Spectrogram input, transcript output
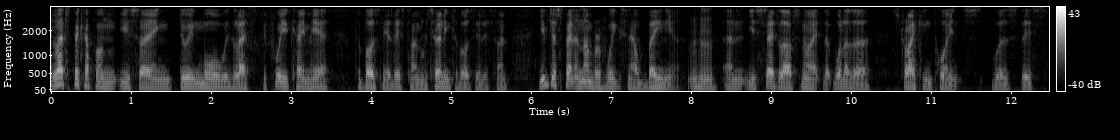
I'd like to pick up on you saying doing more with less. Before you came here to Bosnia this time, returning to Bosnia this time, you've just spent a number of weeks in Albania. Mm-hmm. And you said last night that one of the striking points was this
